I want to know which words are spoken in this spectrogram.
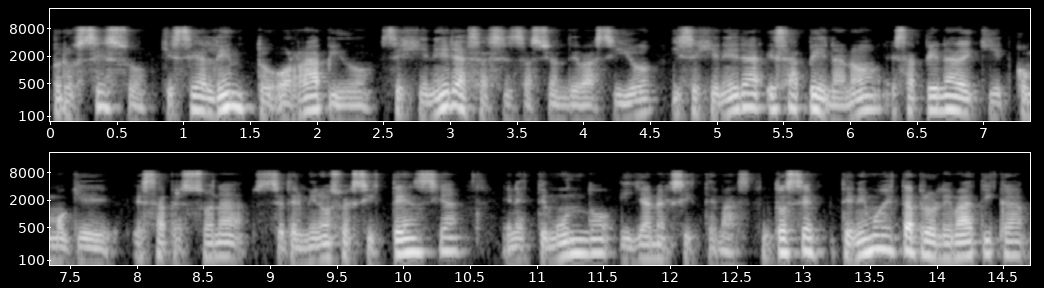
proceso, que sea lento o rápido, se genera esa sensación de vacío y se genera esa pena, ¿no? Esa pena de que como que esa persona se terminó su existencia en este mundo y ya no existe más. Entonces tenemos esta problemática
